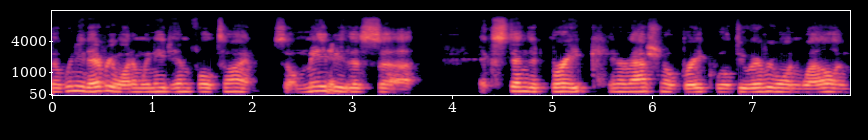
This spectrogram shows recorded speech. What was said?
uh, we need everyone, and we need him full time. So maybe Yeah. this uh, extended break, international break, will do everyone well and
